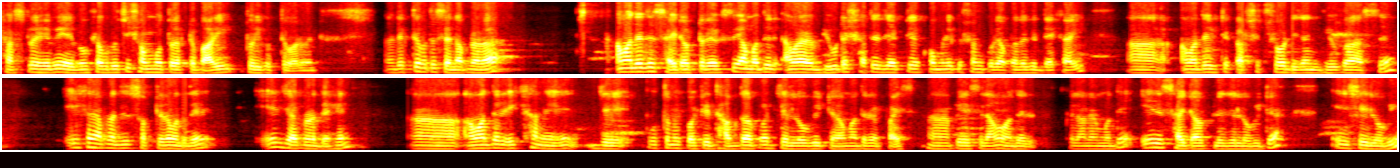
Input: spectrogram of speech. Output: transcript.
সাশ্রয় হবে এবং সব রুচিসম্মত একটা বাড়ি তৈরি করতে পারবেন। দেখতে পাচ্ছেন আপনারা, আমাদের যে সাইড আউটটা রাখছি আমাদের, আমার ভিউটার সাথে যে একটা কমিউনিকেশন করে আপনাদেরকে দেখাই আমাদের একটা কার্সেট শো ডিজাইন ভিউ করা আছে। এইখানে আপনাদের সফটওয়্যারের মধ্যে এই যে আপনারা দেখেন আমাদের এখানে যে প্রথমে কয়েকটি ধাপ দেওয়ার পর যে লবিটা আমাদের পেয়েছিলাম, আমাদের প্ল্যানের মধ্যে, এই সাইড আউটলে যে লবিটা এই সেই লবি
